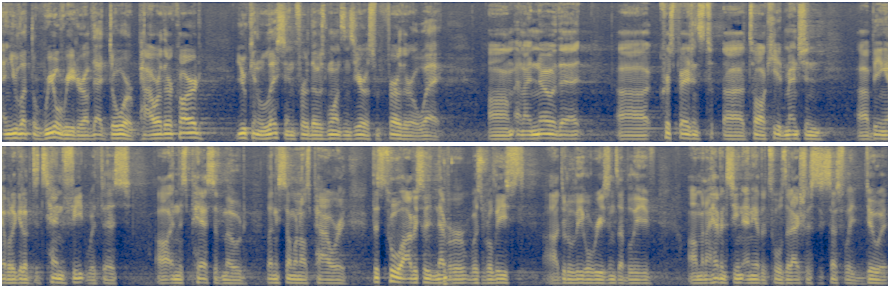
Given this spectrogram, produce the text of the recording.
and you let the real reader of that door power their card, you can listen for those ones and zeros from further away. Um, and I know that uh, Chris Pageant's uh, talk, he had mentioned uh, being able to get up to 10 feet with this uh, in this passive mode, letting someone else power it. This tool obviously never was released uh, due to legal reasons, I believe. Um, and I haven't seen any other tools that actually successfully do it,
